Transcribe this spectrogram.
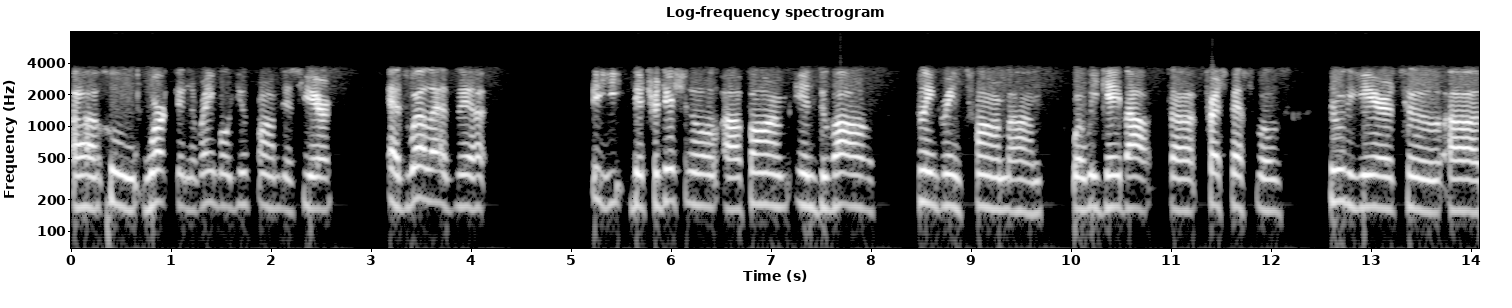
uh, who worked in the Rainbow Youth Farm this year, as well as the the, the traditional uh, farm in Duvall, Clean Greens Farm, um, where we gave out uh, fresh vegetables through the year to uh,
